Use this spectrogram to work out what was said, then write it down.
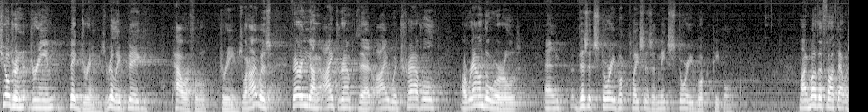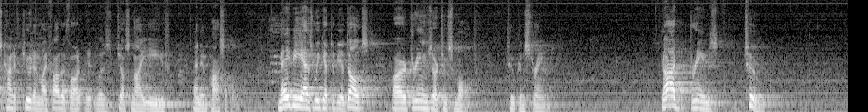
Children dream big dreams, really big, powerful dreams. When I was very young, I dreamt that I would travel around the world and visit storybook places and meet storybook people. My mother thought that was kind of cute, and my father thought it was just naive and impossible. Maybe as we get to be adults, our dreams are too small, too constrained. God dreams too.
